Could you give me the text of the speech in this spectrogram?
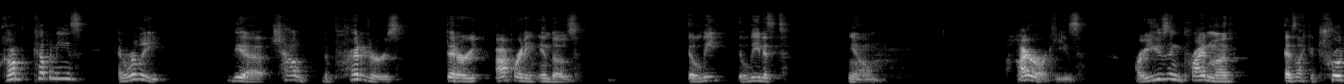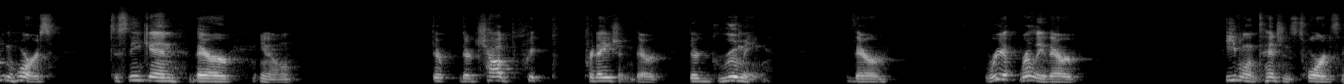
companies and really the uh, child the predators that are operating in those elite elitist, you know, hierarchies are using Pride Month as like a Trojan horse to sneak in their, you know, their their child pre- predation, their their grooming, their real really their evil intentions towards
